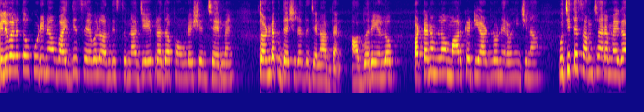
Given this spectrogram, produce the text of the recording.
విలువలతో కూడిన వైద్య సేవలు అందిస్తున్న జయప్రద ఫౌండేషన్ చైర్మన్ తొండపు దశరథ జనార్దన్ ఆధ్వర్యంలో పట్టణంలో మార్కెట్ యార్డ్లో నిర్వహించిన ఉచిత సంచార మెగా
